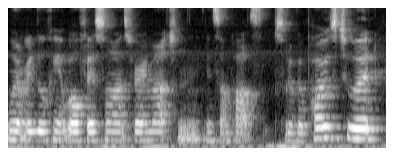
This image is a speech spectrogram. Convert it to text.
weren't really looking at welfare science very much and in some parts sort of opposed to it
